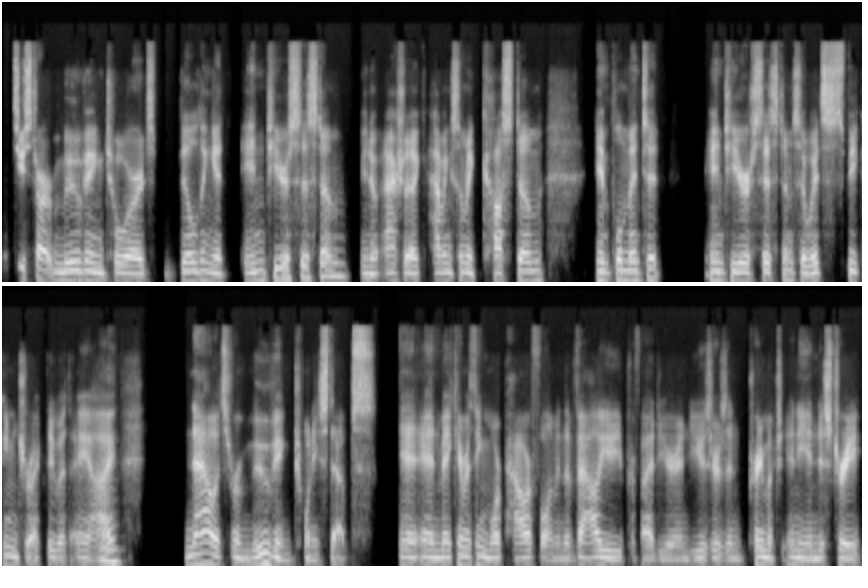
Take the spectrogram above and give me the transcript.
once you start moving towards building it into your system, you know, actually like having somebody custom implement it into your system so it's speaking directly with AI, now it's removing 20 steps and, and making everything more powerful. I mean, the value you provide to your end users in pretty much any industry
